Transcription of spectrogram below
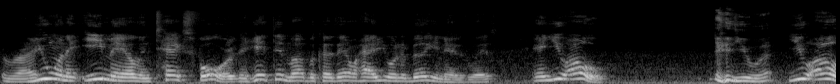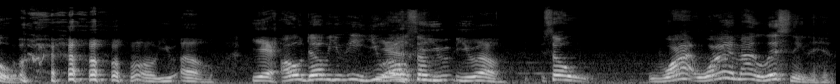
Right. You want to email and text Forbes and hit them up because they don't have you on the billionaires list, and you owe you what? You owe. oh, you owe. Yeah. O W E. You Yeah, owe some. You you owe. so why why am I listening to him?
